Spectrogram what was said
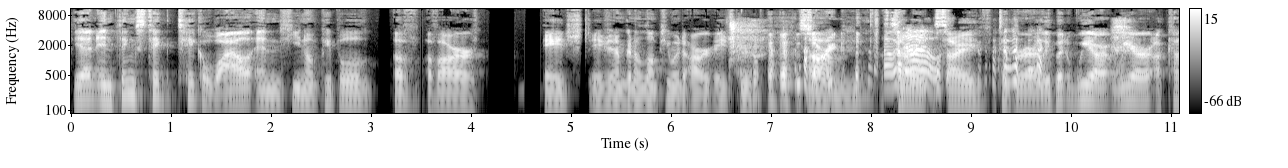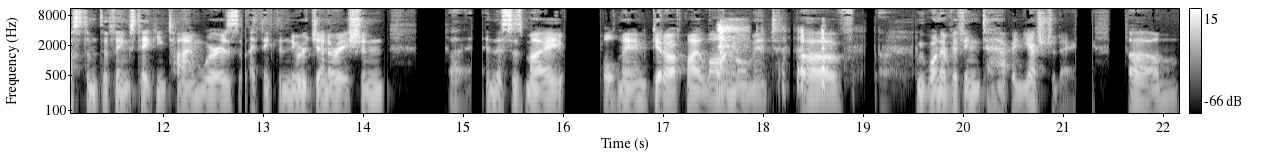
Yeah, and, and things take take a while and you know, people of of our age, Adrian, I'm going to lump you into our age group. sorry, um, oh, sorry, no. sorry, temporarily, but we are we are accustomed to things taking time. Whereas I think the newer generation, uh, and this is my old man get off my lawn moment of uh, we want everything to happen yesterday. Um,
